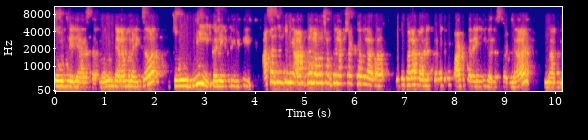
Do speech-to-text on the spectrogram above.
जोडलेले असतात. म्हणून त्याला म्हणायचं जोडणी कनेक्टिव्हिटी असा जर तुम्ही अर्ध लावून शब्द लक्षात ठेवला ना तर तुम्हाला परत परत पाठ करायची गरज पडणार नाही.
